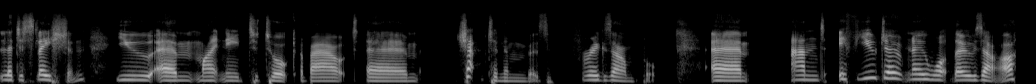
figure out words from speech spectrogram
legislation you um, might need to talk about um, chapter numbers for example um, and if you don't know what those are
